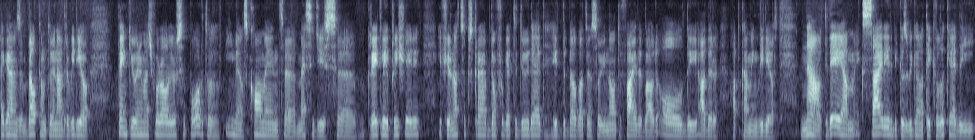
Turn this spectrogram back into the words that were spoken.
Hi guys and welcome to another video. Thank you very much for all your support, uh, emails, comments, uh, messages, uh, greatly appreciated. If you're not subscribed, don't forget to do that. Hit the bell button so you're notified about all the other upcoming videos. Now, today I'm excited because we're gonna take a look at the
